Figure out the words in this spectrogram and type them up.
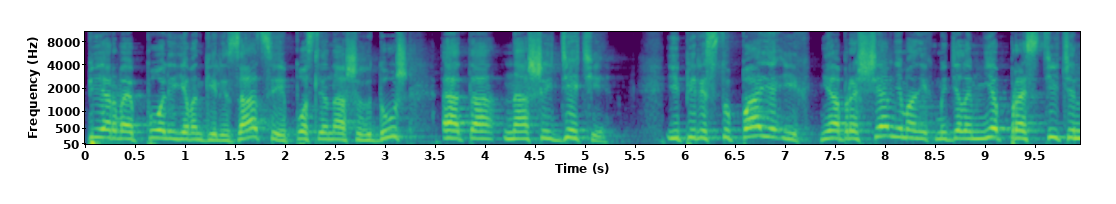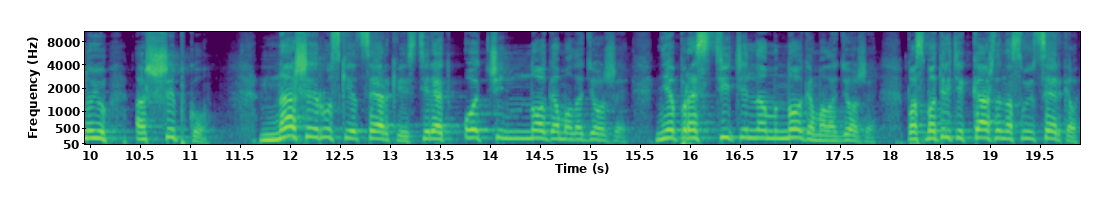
первое поле евангелизации после наших душ – это наши дети. И переступая их, не обращая внимания на них, мы делаем непростительную ошибку. Наши русские церкви стеряют очень много молодежи, непростительно много молодежи. Посмотрите каждый на свою церковь.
